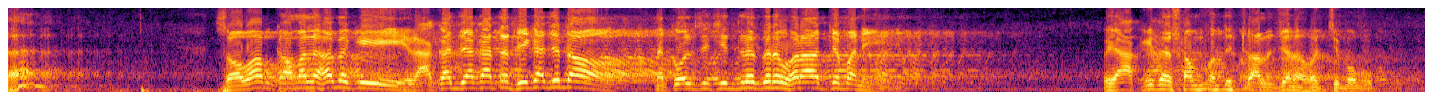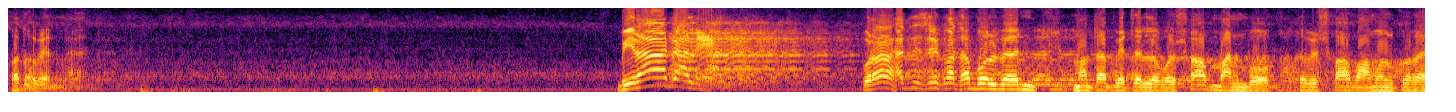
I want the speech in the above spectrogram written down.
হ্যাঁ? স্বভাব কামালে হবে কি? রাখার জায়গাটা ঠিক আছে তো? না কলসি ছিদ্র করে ভরা হচ্ছে পানি? ওই আকিদা সম্বন্ধে একটু আলোচনা হচ্ছে বাবু কত বেন না। বিরাট আলে কোরআন হাদিসের কথা বলবেন, মাথা পেতে লোব সব মানবো, তবে সব আমল করা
